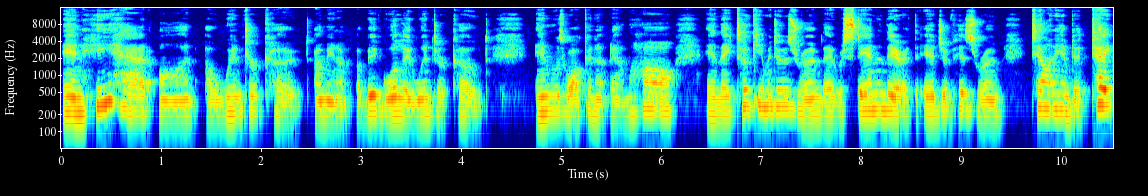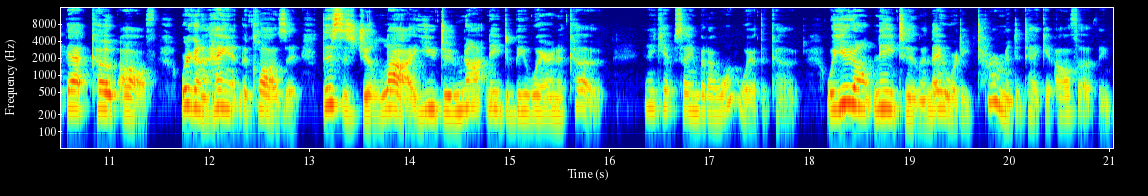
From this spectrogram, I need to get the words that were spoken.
and he had on a winter coat, I mean, a, a, big woolly winter coat, and was walking up down the hall. And they took him into his room. They were standing there at the edge of his room, telling him to take that coat off. We're going to hang it in the closet. This is July. You do not need to be wearing a coat. And he kept saying, But I want to wear the coat. Well, you don't need to. And they were determined to take it off of him.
